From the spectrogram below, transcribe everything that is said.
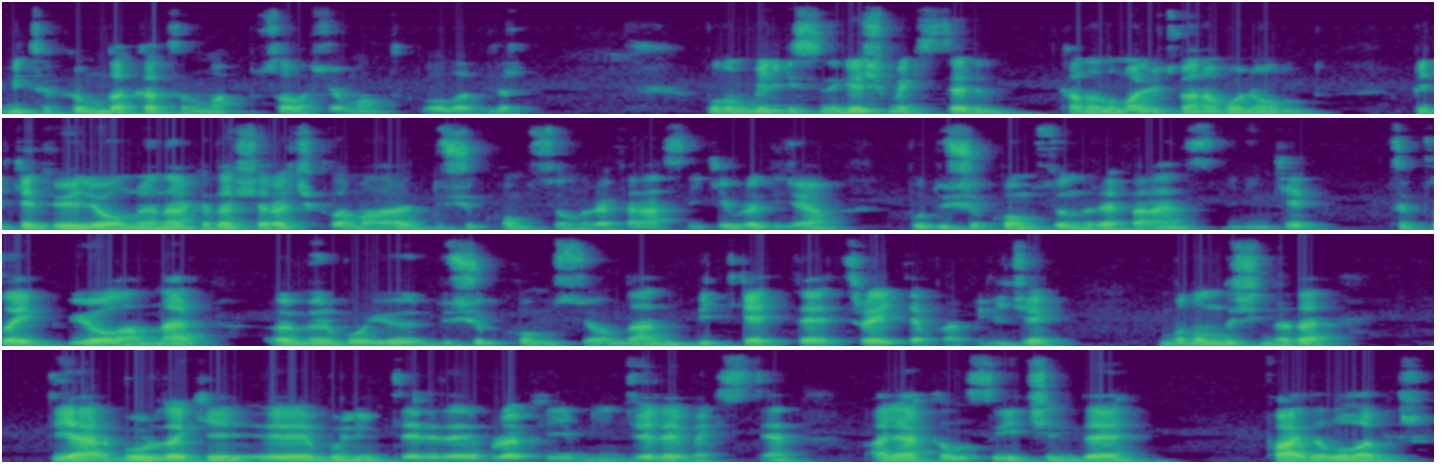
Bir takımda katılmak bu savaşa mantıklı olabilir. Bunun bilgisini geçmek istedim. Kanalıma lütfen abone olun. Bitget üyeliği olmayan arkadaşlar açıklamalara düşük komisyonlu referans linki bırakacağım. Bu düşük komisyonlu referans linke tıklayıp üye olanlar ömür boyu düşük komisyondan Bitget'te trade yapabilecek. Bunun dışında da diğer buradaki e, bu linkleri de bırakayım. incelemek isteyen alakalısı için de faydalı olabilir.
